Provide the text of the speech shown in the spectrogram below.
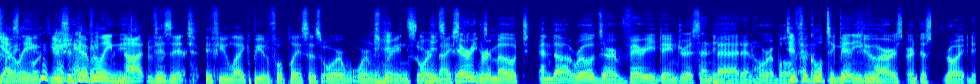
yes. definitely you should definitely not not visit if you like beautiful places or warm Mhm. springs or Mhm. nice very things. remote, and the roads are very dangerous and Mhm. bad and horrible. Difficult and to get many to. cars are destroyed,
